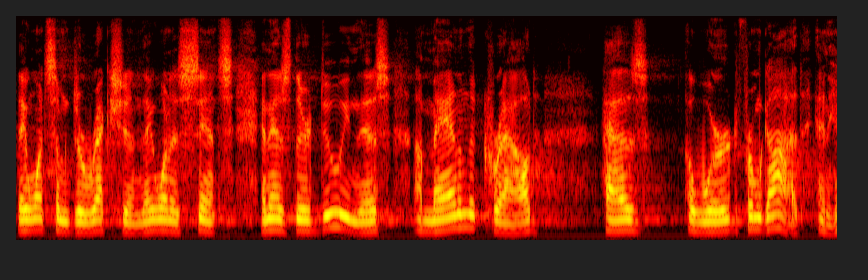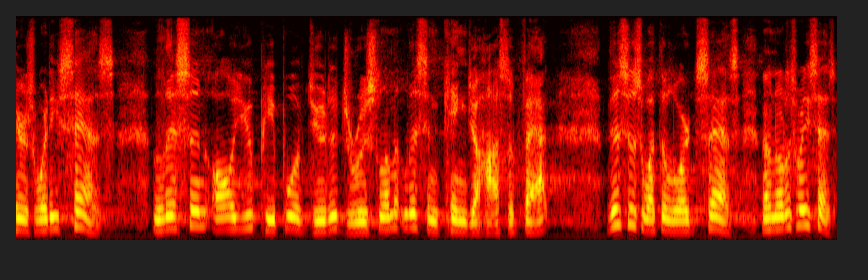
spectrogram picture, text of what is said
They want some direction. They want a sense. And as they're doing this, a man in the crowd has a word from God. And here's what he says Listen, all you people of Judah, Jerusalem. Listen, King Jehoshaphat. This is what the Lord says. Now, notice what he says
